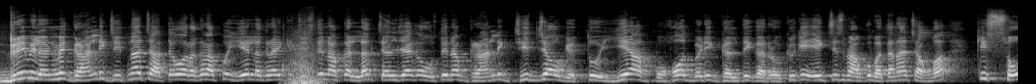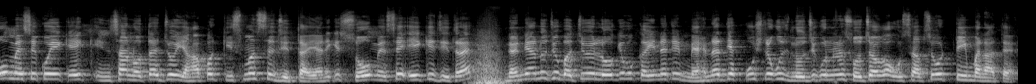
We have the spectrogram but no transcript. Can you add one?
ड्रीम इलेवन में ग्रैंड लीग जीतना चाहते हो और अगर आपको ये लग रहा है कि जिस दिन आपका लक चल जाएगा, उस दिन आप ग्रैंड लीग जीत जाओगे तो ये आप बहुत बड़ी गलती कर रहे हो। क्योंकि एक चीज़ मैं आपको बताना चाहूँगा कि 100 में से कोई एक एक इंसान होता है जो यहाँ पर किस्मत से जीतता है, यानी कि 100 में से एक ही जीत रहा है। नन्यानु जो बचे हुए लोग हैं, वो कहीं ना कहीं मेहनत या कुछ ना कुछ लॉजिक उन्होंने सोचा होगा, उस हिसाब से वो टीम बनाते हैं।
